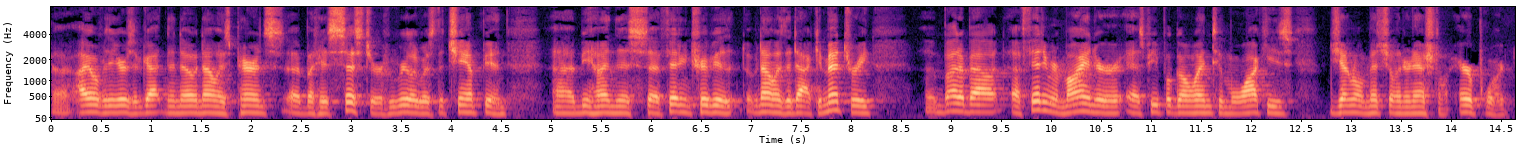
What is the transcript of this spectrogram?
Uh, I, over the years, have gotten to know not only his parents, uh, but his sister, who really was the champion uh, behind this uh, fitting tribute, not only the documentary, uh, but about a fitting reminder as people go into Milwaukee's General Mitchell International Airport.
